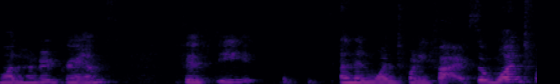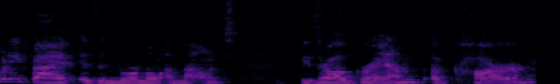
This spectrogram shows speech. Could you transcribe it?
100 grams, 50, and then 125. So 125 is a normal amount. These are all grams of carb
